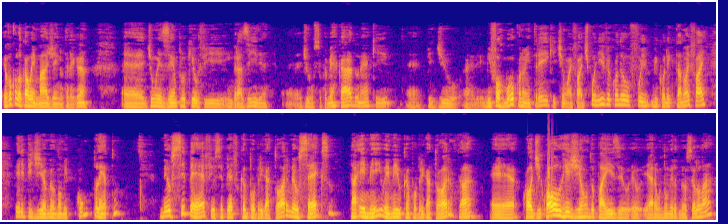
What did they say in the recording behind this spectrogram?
Eu vou colocar uma imagem no Telegram é, de um exemplo que eu vi em Brasília, é, de um supermercado, né, que é, pediu, é, me informou quando eu entrei que tinha um Wi-Fi disponível. Quando eu fui me conectar no Wi-Fi, ele pedia meu nome completo, meu CPF, o CPF campo obrigatório, meu sexo, tá? E-mail, e-mail campo obrigatório, tá? É, qual, de qual região do país eu, eu, era o número do meu celular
